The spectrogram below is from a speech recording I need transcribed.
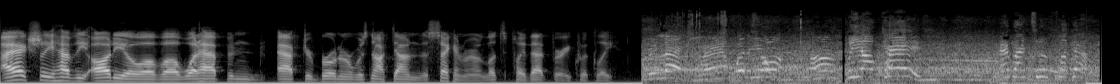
I actually have the audio of uh, what happened after Broner was knocked down in the second round. Let's play that very quickly. Relax, man. What are you on? Uh, we okay. Everybody chill the fuck out.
